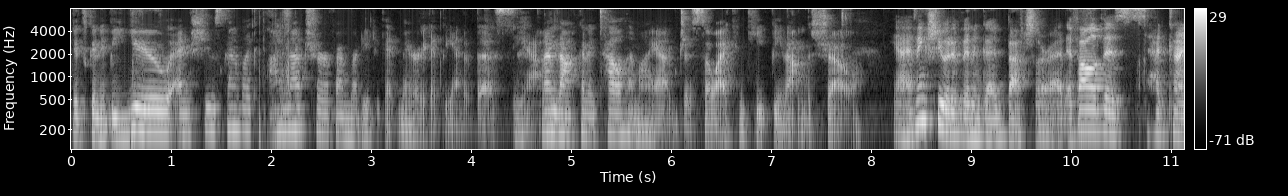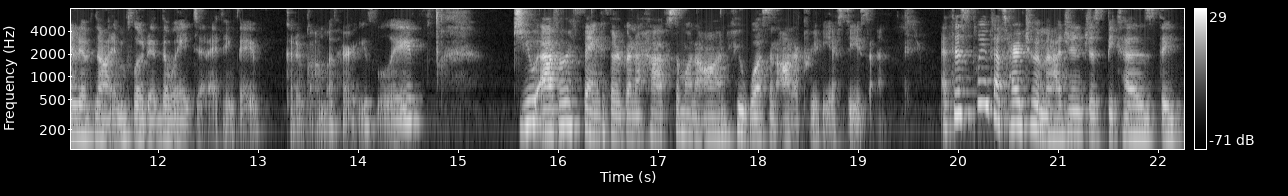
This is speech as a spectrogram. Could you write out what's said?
It's going to be you." And she was kind of like, "I'm not sure if I'm ready to get married at the end of this, Yeah. and I'm not going to tell him I am just so I can keep being on the show." Yeah, I think she would have been a good bachelorette. If all of this had kind of not imploded the way it did, I think they could have gone with her easily. Do you ever think they're going to have someone on who wasn't on a previous season? At this point, that's hard to imagine just because they,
